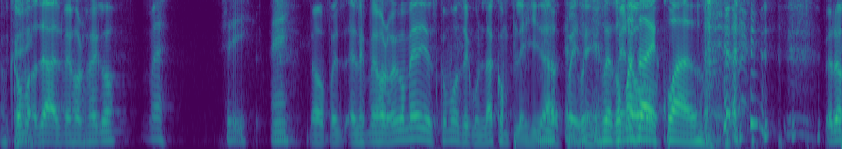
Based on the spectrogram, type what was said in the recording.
Ok. Como, o sea, el mejor juego. meh. sí. eh. No, pues el mejor juego medio es como según la complejidad. Pues. el, juego más adecuado. Pero,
